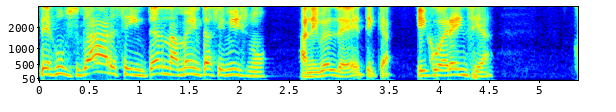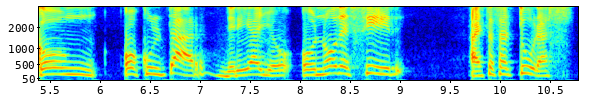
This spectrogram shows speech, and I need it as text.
de juzgarse internamente a sí mismo a nivel de ética y coherencia con ocultar, diría yo, o no decir a estas alturas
